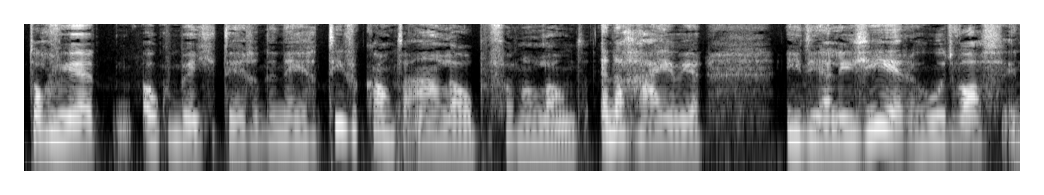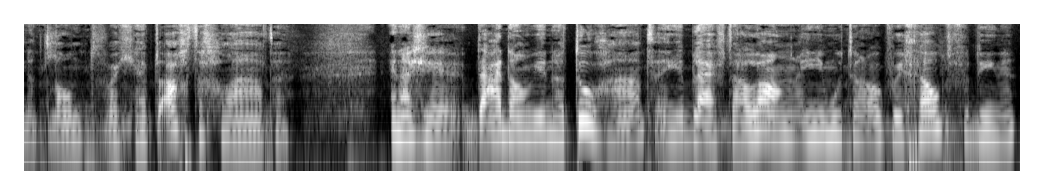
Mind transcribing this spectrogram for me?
toch weer ook een beetje tegen de negatieve kanten aanlopen van een land. En dan ga je weer idealiseren hoe het was in het land wat je hebt achtergelaten. En als je daar dan weer naartoe gaat en je blijft daar lang... en je moet dan ook weer geld verdienen...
